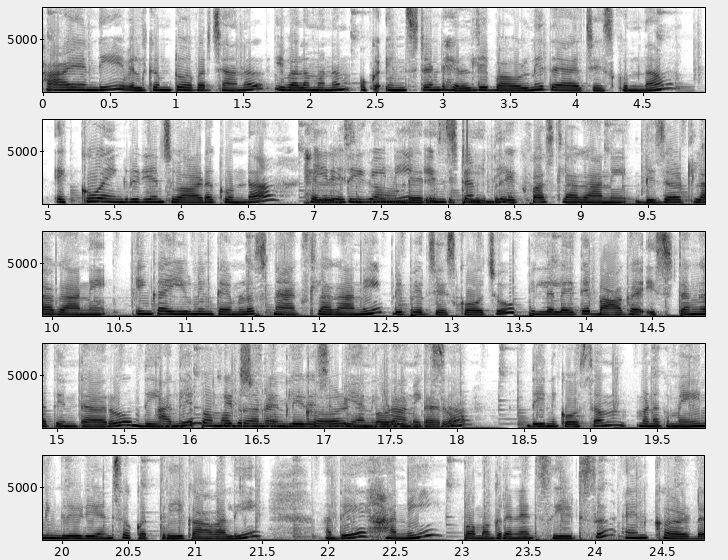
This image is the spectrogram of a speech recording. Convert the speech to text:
హాయ్ అండి వెల్కమ్ టు అవర్ ఛానల్. ఇవాళ మనం ఒక ఇన్స్టెంట్ హెల్తీ బౌల్ని తయారు చేసుకుందాం. ఎక్కువ ఇంగ్రీడియంట్స్ వాడకుండా హెల్తీగా ఉండే ఇన్స్టెంట్ బ్రేక్ఫాస్ట్ లా కానీ డిజర్ట్ లా కానీ ఇంకా ఈవినింగ్ టైంలో స్నాక్స్ లా కానీ ప్రిపేర్ చేసుకోవచ్చు. పిల్లలైతే బాగా ఇష్టంగా తింటారు. అదే ఫ్రెండ్లీ రెసిపీ అని కూడా అంటారు. దీనికోసం మనకు మెయిన్ ఇంగ్రీడియంట్స్ ఒక త్రీ కావాలి. అదే honey pomegranate seeds and curd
